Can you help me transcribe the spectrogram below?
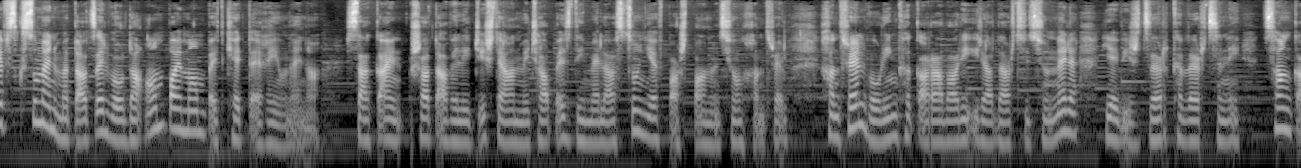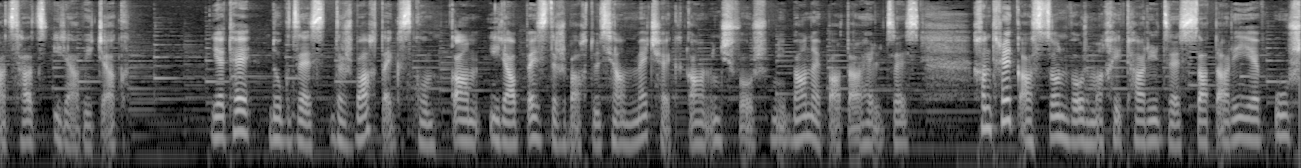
եւ սկսում են մտածել, որ դա անպայման պետք է տեղի ունենա սակայն շատ ավելի ճիշտ է անմիջապես դիմել Աստծուն եւ պաշտպանություն խնդրել։ Խնդրել, որ ինքը կառավարի իրադարձությունները եւ իր ձեռքը վերցնի ցանկացած իրավիճակ։ Եթե դուք ձեզ դժբախտ եք զգում կամ իրապես դժբախտության մեջ եք կամ ինչ որ մի բան է պատահել ձեզ, խնդրեք Աստծուն, որ մխիթարի ձեզ սատարի եւ ուշ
